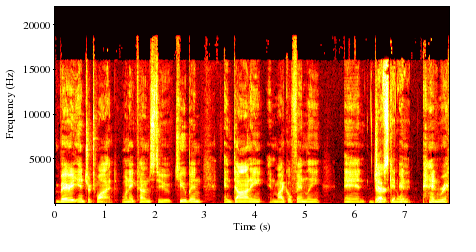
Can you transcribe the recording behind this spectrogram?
very intertwined when it comes to Cuban and Donnie and Michael Finley and Jeff Dirk and, Wade. and Rick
